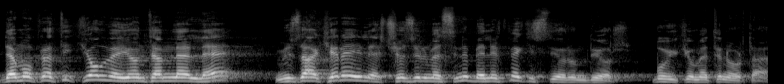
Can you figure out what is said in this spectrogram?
demokratik yol ve yöntemlerle müzakere ile çözülmesini belirtmek istiyorum diyor bu hükümetin ortağı.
